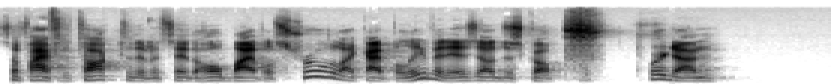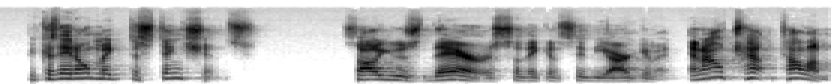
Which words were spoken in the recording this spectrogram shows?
So if I have to talk to them and say the whole Bible's true, like I believe it is, they'll just go, we're done. Because they don't make distinctions. So I'll use theirs so they can see the argument. And I'll t- tell them,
